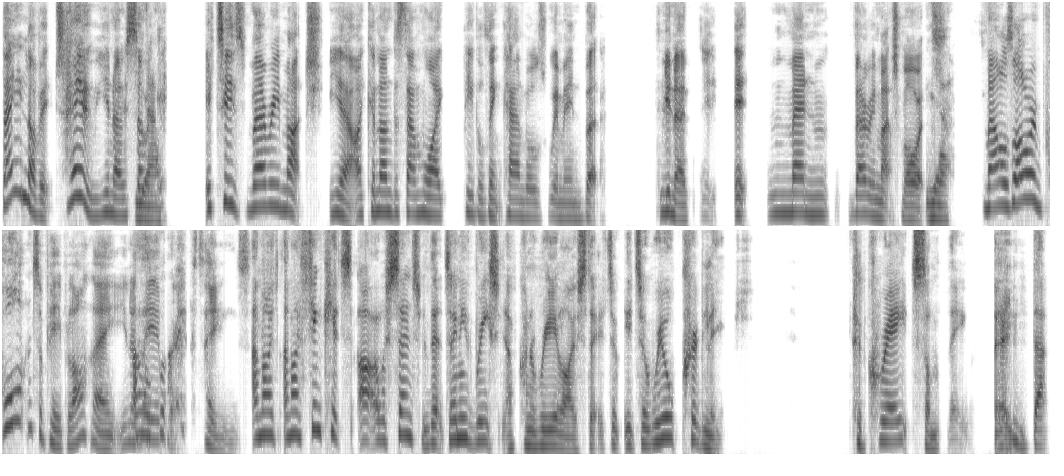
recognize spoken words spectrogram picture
they love it too you know so Yeah. it, it is very much yeah i can understand why people think candles women but you know it, it men very much more Yeah. smells are important to people aren't they you know Oh, they evoke things And I, and I think it's, I was saying something that's only recently I've kind of realized that it's a, it's a real privilege to create something that,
